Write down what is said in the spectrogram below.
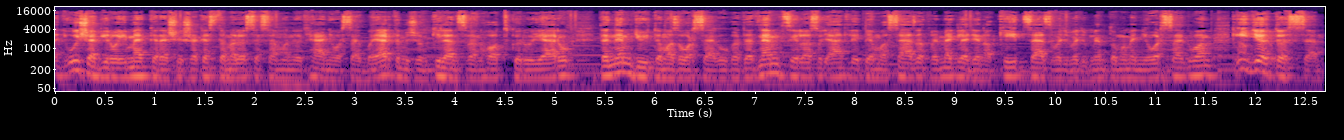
Egy újságírói megkeresésre kezdtem el összeszámolni, hogy hány országba jártam, és ön 96 körül járok, de nem gyűjtöm az országokat. Tehát nem cél az, hogy átlépjem a százat, vagy meglegyen a 200, vagy, vagy nem tudom, mennyi ország van. Így jött össze.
